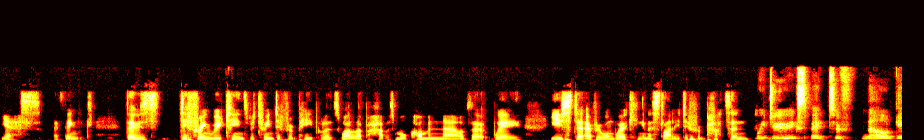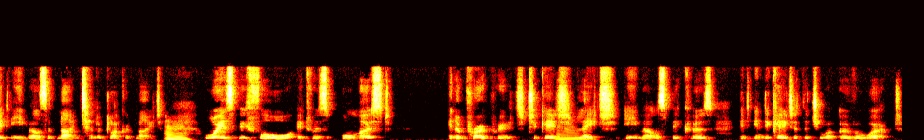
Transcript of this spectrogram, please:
Yes, I think those differing routines between different people as well are perhaps more common now that we're used to everyone working in a slightly different pattern. We do expect to now get emails at 9, 10 o'clock at night, mm. whereas before it was almost inappropriate to get mm. late emails because it indicated that you were overworked.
